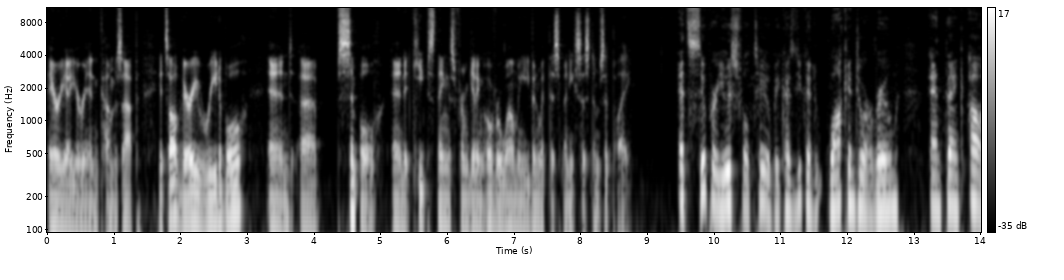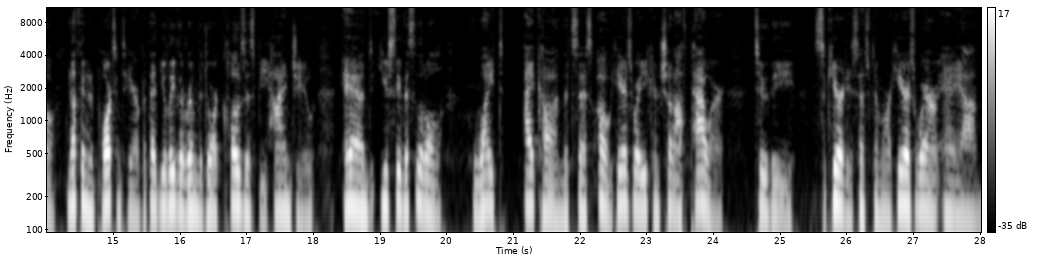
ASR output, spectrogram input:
area you're in comes up. It's all very readable and uh, simple, and it keeps things from getting overwhelming even with this many systems at play. It's super useful too because you could walk into a room and think, oh, nothing important here, but then you leave the room, the door closes behind you, and you see this little white icon that says, oh, here's where you can shut off power to the security system, or here's where a um,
